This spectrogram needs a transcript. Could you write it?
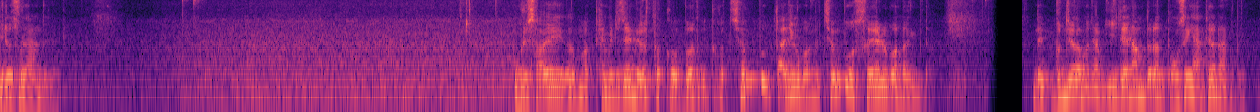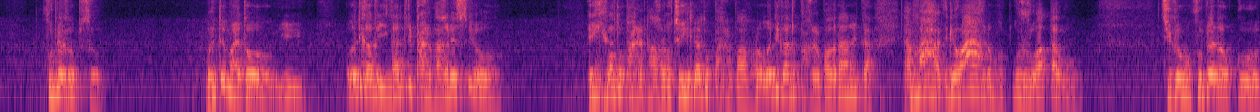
이런 소리 하는 거예요. 우리 사회의 그뭐 페미니즘이 어떻고 뭐 어떻고 전부 따지고 보면 전부 서열 본능입니다. 근데 문제가 뭐냐면 이대남들은 동생이 안 태어나는 거예요. 후배가 없어. 우리 때만 해도 이 어디 가도 인간들이 바글바글 했어요. 여기 가도 바글바글 하고 저기 가도 바글바글 하고 어디 가도 바글바글 하니까 야, 마, 이리 와! 그러면 우르르 왔다고. 지금은 후배도 없고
